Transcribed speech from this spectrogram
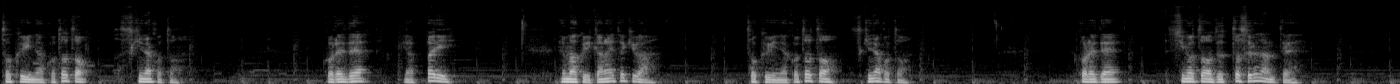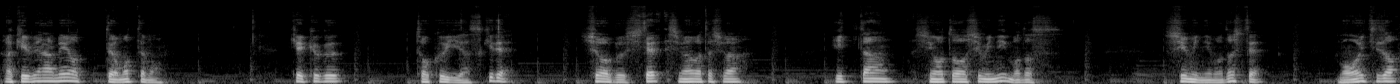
得意なことと好きなこと。これでやっぱりうまくいかないときは得意なことと好きなこと。これで仕事をずっとするなんて諦めようって思っても結局得意や好きで勝負してしまう私は一旦仕事を趣味に戻す。趣味に戻してもう一度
